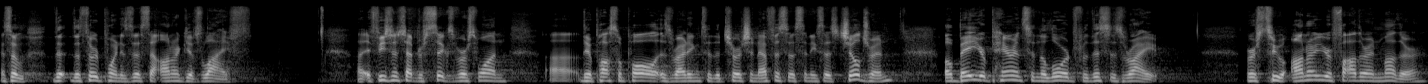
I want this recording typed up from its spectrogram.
And so the, the third point is this that honor gives life. Uh, Ephesians chapter 6, verse 1, uh, the Apostle Paul is writing to the church in Ephesus and he says, Children, obey your parents in the Lord, for this is right. Verse 2, honor your father and mother,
